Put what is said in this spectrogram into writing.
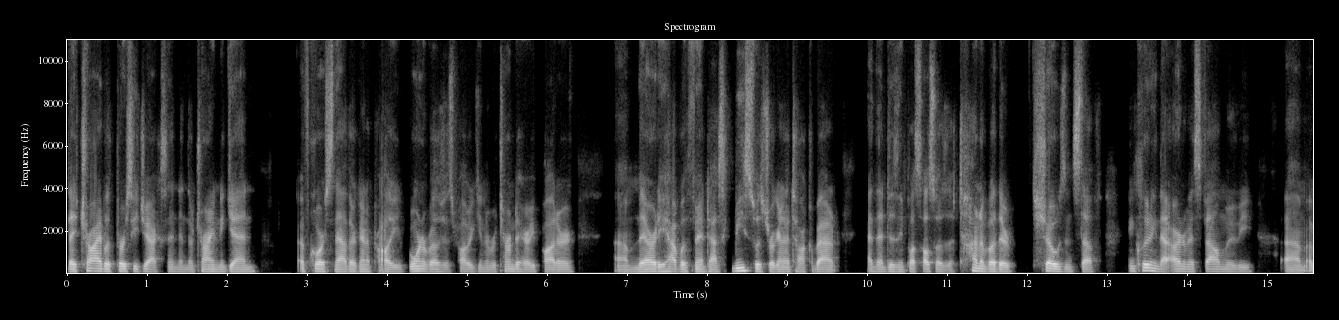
They tried with Percy Jackson and they're trying again. Of course, now they're going to probably, Warner Brothers is probably going to return to Harry Potter. Um, they already have with Fantastic Beasts, which we're going to talk about. And then Disney Plus also has a ton of other shows and stuff, including that Artemis Fowl movie um, a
